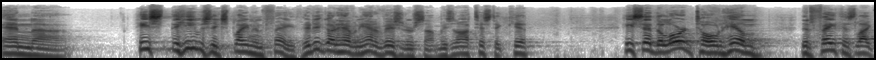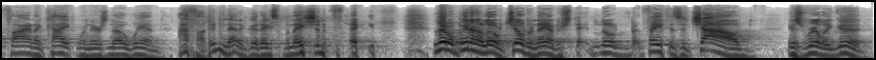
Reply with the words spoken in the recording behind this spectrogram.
and uh, he's, he was explaining faith. He didn't go to heaven, he had a vision or something. He's an autistic kid. He said the Lord told him that faith is like flying a kite when there's no wind. I thought, isn't that a good explanation of faith? little, you know, little children, they understand. Little faith as a child is really good.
